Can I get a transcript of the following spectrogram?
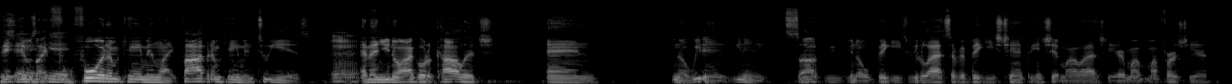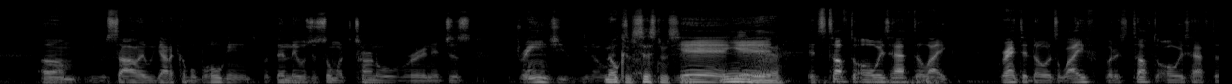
it, it was like yeah. four, four of them came in like five of them came in two years, Mm. and then you know I go to college, and you know, we didn't we didn't suck. We you know Big East. We the last ever Big East championship my last year, my, my first year. Um, we were solid. We got a couple bowl games, but then there was just so much turnover, and it just drains you. You know, No It's, consistency. yeah, yeah, Yeah. It's tough to always have to like. Granted, though, it's life, but it's tough to always have to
